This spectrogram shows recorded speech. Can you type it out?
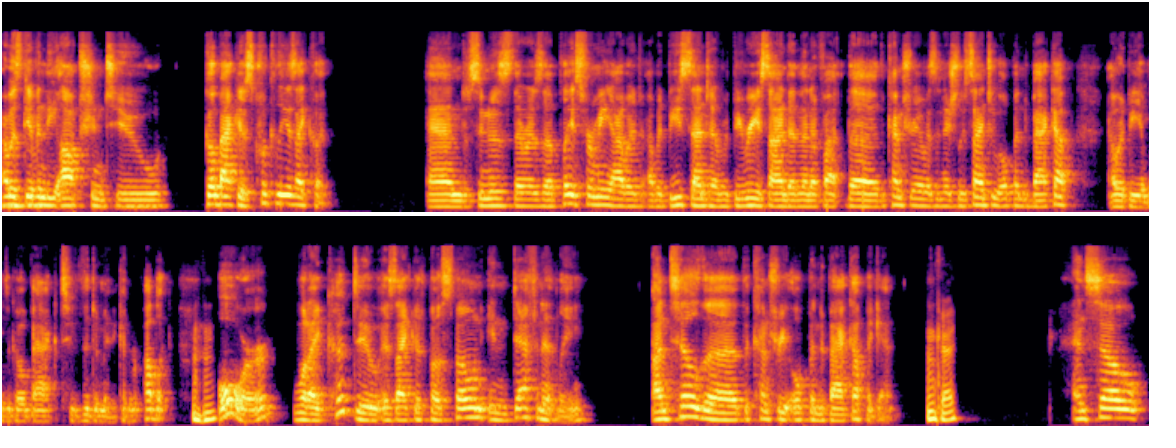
I was given the option to go back as quickly as I could. And as soon as there was a place for me, I would I would be sent, I would be reassigned, and then if I, the the country I was initially signed to opened back up, I would be able to go back to the Dominican Republic. Mhm. Or what I could do is I could postpone indefinitely until the the country opened back up again. Okay. And so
